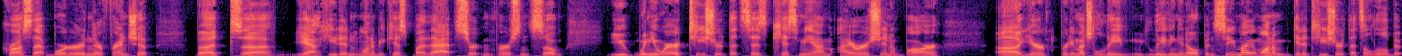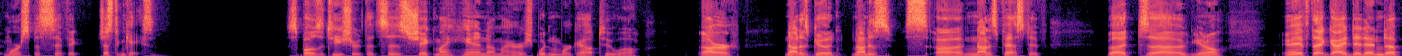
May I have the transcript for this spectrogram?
cross that border in their friendship. But uh, yeah, he didn't want to be kissed by that certain person. So you when you wear a T-shirt that says "Kiss me, I'm Irish" in a bar, uh, you're pretty much leave, leaving it open. So you might want to get a T-shirt that's a little bit more specific, just in case. Suppose a T-shirt that says "Shake my hand, I'm Irish" wouldn't work out too well or not as good, not as uh, not as festive. But uh, you know, if that guy did end up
